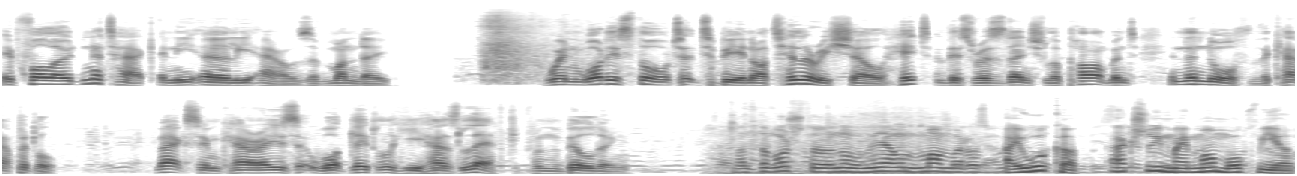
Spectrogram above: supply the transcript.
It followed an attack in the early hours of Monday. When what is thought to be an artillery shell hit this residential apartment in the north of the capital, Maxim carries what little he has left from the building. I woke up. Actually, my mom woke me up.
